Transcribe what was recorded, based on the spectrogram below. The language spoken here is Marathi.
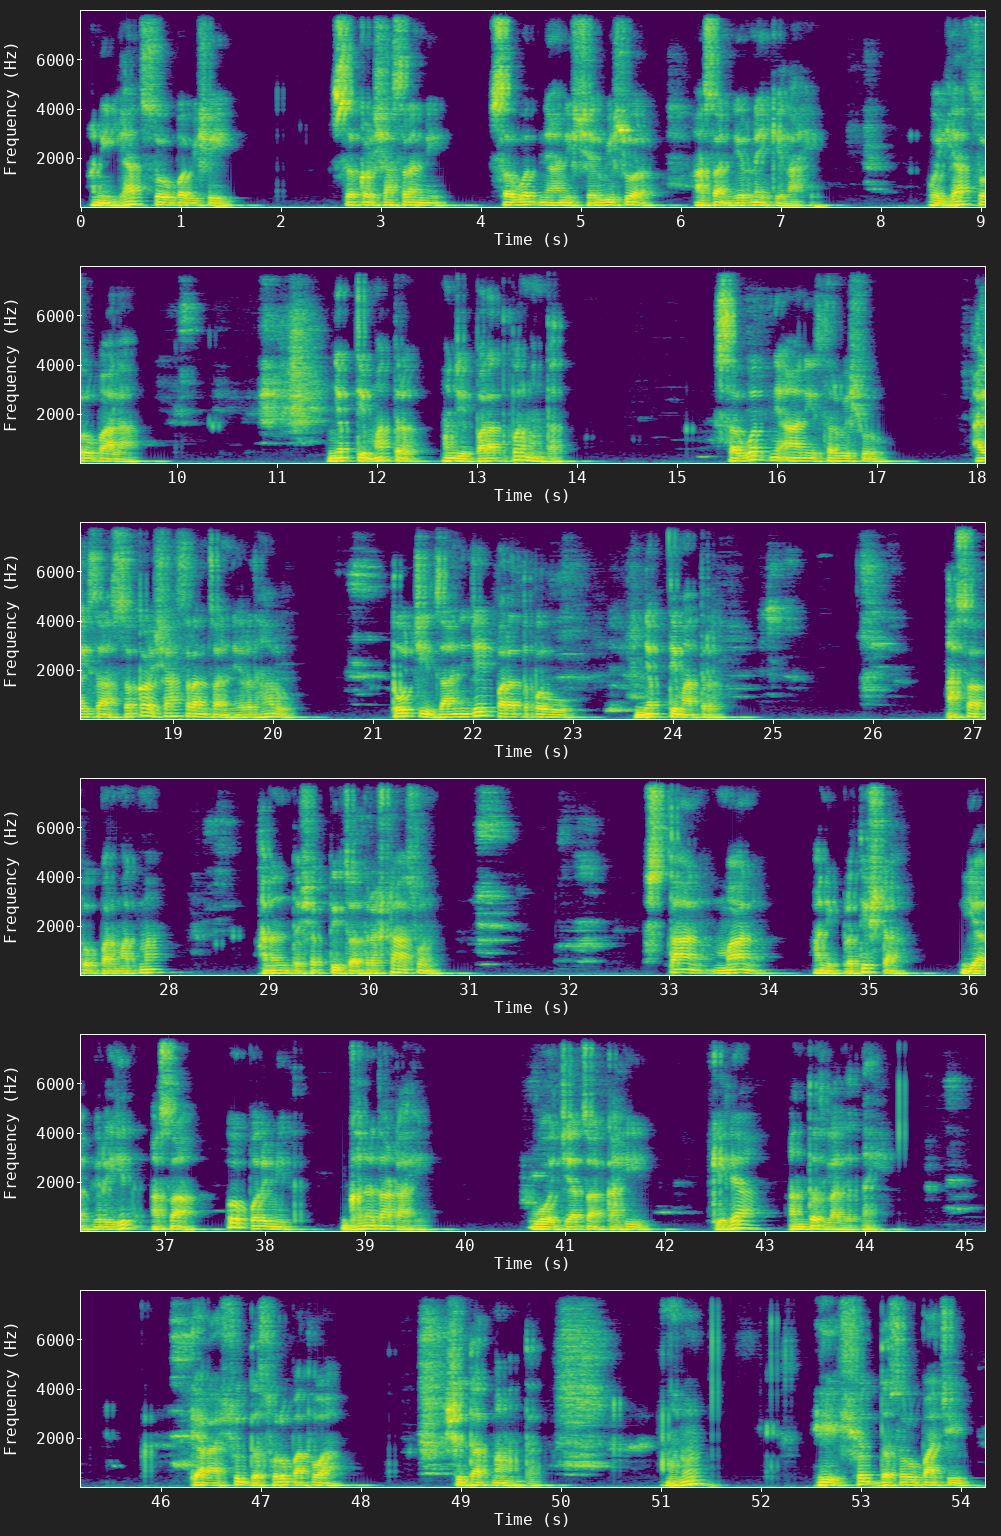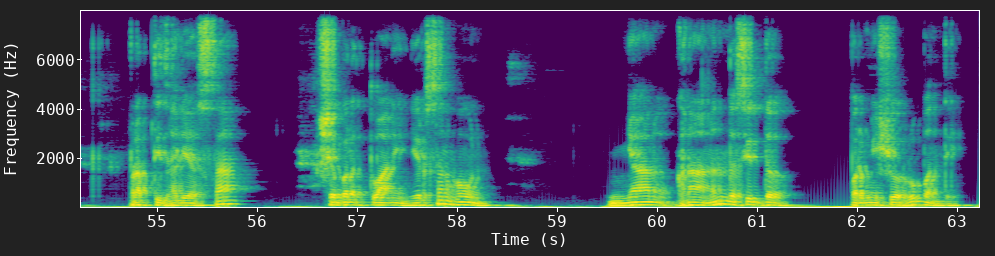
आणि ह्याच स्वरूपाविषयी सकळ शास्त्रांनी सर्वज्ञ आणि शर्वेश्वर असा निर्णय केला आहे. व ह्याच स्वरूपाला ज्ञप्ती मात्र म्हणजे परात्पर म्हणतात. सर्वज्ञ आणि सर्वेश्वरू. ऐसा सकळ शास्त्रांचा निर्धारू. तोची जाणजे परतपरू ज्ञप्ती मात्र. असा तो परमात्मा अनंत शक्तीचा द्रष्टा असून स्थान मान आणि प्रतिष्ठा या विरहित असा अपरिमित घनदाट आहे व ज्याचा काही केल्या अंतच लागत नाही. त्याला शुद्ध स्वरूप अथवा शुद्धात्मा म्हणतात. म्हणून ही शुद्ध स्वरूपाची प्राप्ती झाली असता शबलत्वाने निरसन होऊन ज्ञान घनानंद सिद्ध परमेश्वर रूप बनते.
